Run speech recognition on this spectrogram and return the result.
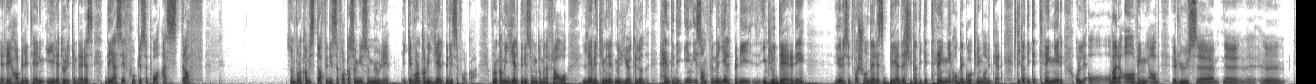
rehabilitering i retorikken deres. Det jeg ser fokuset på, er straff. Så hvordan kan vi straffe disse folka så mye som mulig? Ikke hvordan kan vi hjelpe disse folka? Hvordan kan vi hjelpe disse ungdommene fra å leve i et kriminelt miljø til å hente de inn i samfunnet, hjelpe de, inkludere de? Gjøre situasjonen deres bedre, slik at de ikke trenger å begå kriminalitet. Slik at de ikke trenger å, å, å være avhengig av rus, øh, øh, øh,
